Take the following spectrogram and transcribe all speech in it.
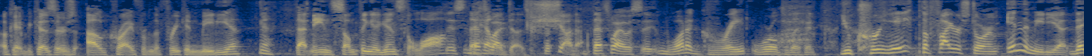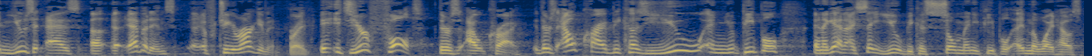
Okay, because there's outcry from the freaking media. Yeah. That means something against the law. This- the that's hell why- it does. Shut up. That's why I was. What a great world to live in. You create the firestorm in the media, then use it as uh, evidence uh, to your argument. Right. It- It's your fault. There's outcry. There's outcry because you and your people. And again, I say you because so many people in the White House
